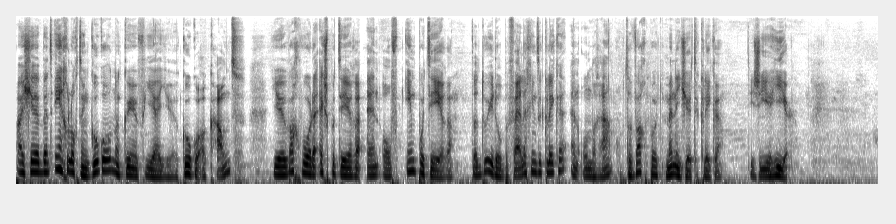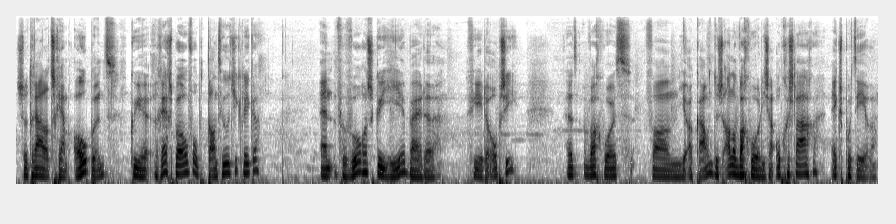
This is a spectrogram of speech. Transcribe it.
Als je bent ingelogd in Google, dan kun je via je Google-account je wachtwoorden exporteren en of importeren. Dat doe je door beveiliging te klikken en onderaan op de wachtwoord manager te klikken. Die zie je hier. Zodra dat scherm opent, kun je rechtsboven op het tandwieltje klikken. En vervolgens kun je hier bij de vierde optie het wachtwoord van je account, dus alle wachtwoorden die zijn opgeslagen, exporteren.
